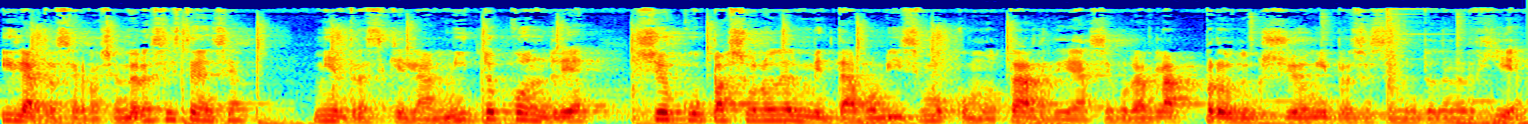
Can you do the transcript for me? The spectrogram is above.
y la preservación de la resistencia, mientras que la mitocondria se ocupa solo del metabolismo como tal, de asegurar la producción y procesamiento de energía.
